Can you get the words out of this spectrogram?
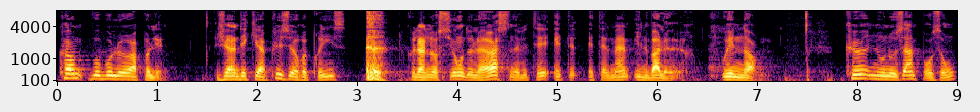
Comme vous vous le rappelez, j'ai indiqué à plusieurs reprises que la notion de la rationalité est, elle-même une valeur ou une norme que nous nous imposons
